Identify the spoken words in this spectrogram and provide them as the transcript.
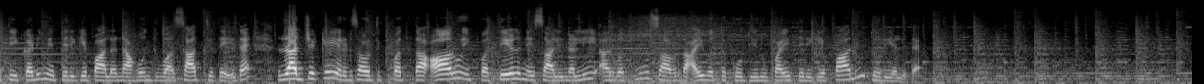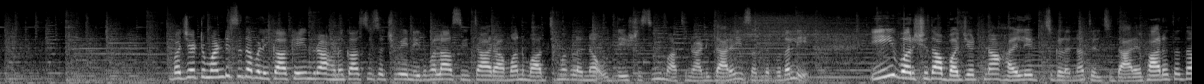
ಅತಿ ಕಡಿಮೆ ತೆರಿಗೆ ಪಾಲನ ಹೊಂದುವ ಸಾಧ್ಯತೆ ಇದೆ. ರಾಜ್ಯಕ್ಕೆ ಎರಡ್ ಸಾವಿರದ ಇಪ್ಪತ್ತ ಆರು, ಇಪ್ಪತ್ತೇಳನೇ ಸಾಲಿನಲ್ಲಿ ಅರವತ್ಮೂರು ಸಾವಿರದ ಐವತ್ತು ಕೋಟಿ ರೂಪಾಯಿ ತೆರಿಗೆ ಪಾಲು ದೊರೆಯಲಿದೆ. ಬಜೆಟ್ ಮಂಡಿಸಿದ ಬಳಿಕ ಕೇಂದ್ರ ಹಣಕಾಸು ಸಚಿವೆ ನಿರ್ಮಲಾ ಸೀತಾರಾಮನ್ ಮಾಧ್ಯಮಗಳನ್ನು ಉದ್ದೇಶಿಸಿ ಮಾತನಾಡಿದ್ದಾರೆ. ಈ ಸಂದರ್ಭದಲ್ಲಿ ಈ ವರ್ಷದ ಬಜೆಟ್ನ ಹೈಲೈಟ್ಸ್ಗಳನ್ನು ತಿಳಿಸಿದ್ದಾರೆ. ಭಾರತದ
